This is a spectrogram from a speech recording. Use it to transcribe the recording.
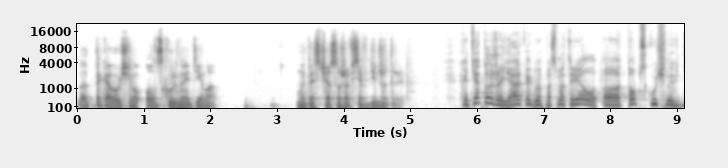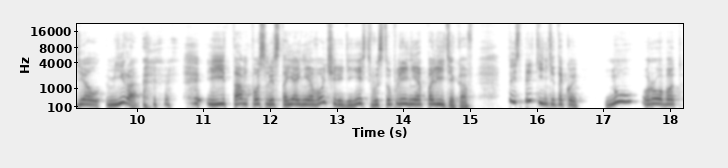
Ну, это такая очень олдскульная тема. Мы-то сейчас уже все в диджитале. Хотя тоже я как бы посмотрел э, топ скучных дел мира, и там после стояния в очереди есть выступления политиков. То есть прикиньте такой, ну, робот,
